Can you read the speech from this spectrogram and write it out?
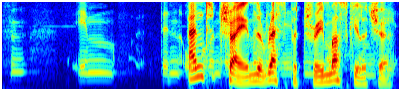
and to train the respiratory musculature.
